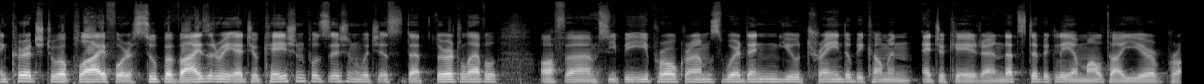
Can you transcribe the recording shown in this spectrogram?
encouraged to apply for a supervisory education position, which is that third level of um, CPE programs, where then you train to become an educator. And that's typically a multi year pro-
